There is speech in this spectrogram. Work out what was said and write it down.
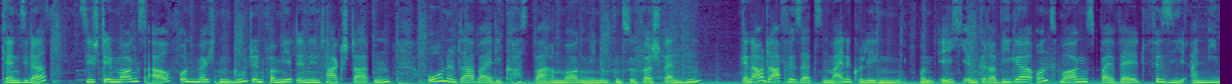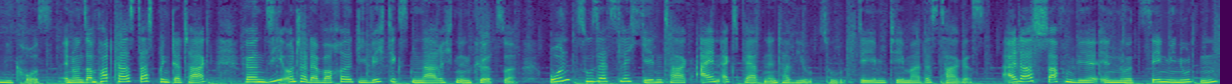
Kennen Sie das? Sie stehen morgens auf und möchten gut informiert in den Tag starten, ohne dabei die kostbaren Morgenminuten zu verschwenden? Genau dafür setzen meine Kollegen und ich im Karabiga uns morgens bei Welt für Sie an die Mikros. In unserem Podcast Das bringt der Tag hören Sie unter der Woche die wichtigsten Nachrichten in Kürze und zusätzlich jeden Tag ein Experteninterview zu dem Thema des Tages. All das schaffen wir in nur 10 Minuten,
